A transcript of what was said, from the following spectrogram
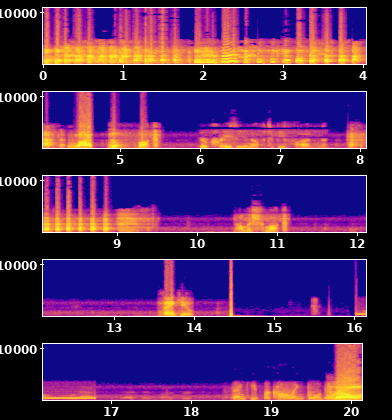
what the fuck? You're crazy enough to be fun. I'm a schmuck. Thank you. Thank you for calling Bulldog. Hello.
